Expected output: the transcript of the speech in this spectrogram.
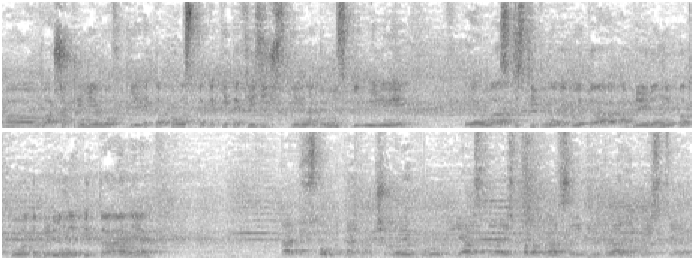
Э, Ваши тренировки это просто какие-то физические нагрузки или э, у вас действительно какой-то определенный подход, определенное питание? Да, безусловно, каждому человеку я стараюсь подобраться индивидуально, то есть э,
